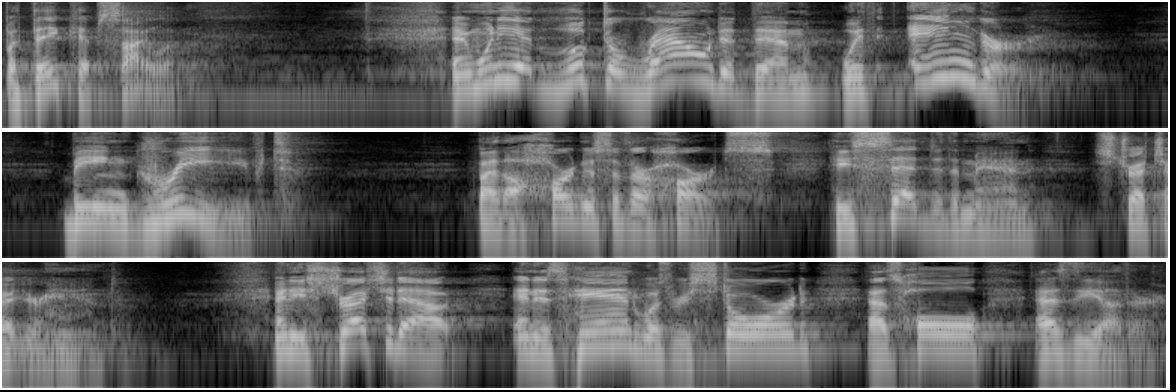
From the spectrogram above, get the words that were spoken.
But they kept silent. And when he had looked around at them with anger, being grieved by the hardness of their hearts, he said to the man, Stretch out your hand. And he stretched it out, and his hand was restored as whole as the other.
